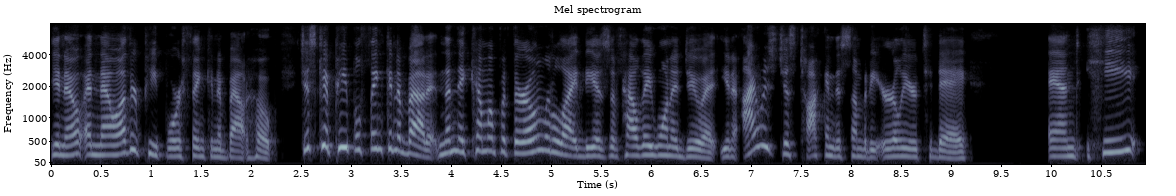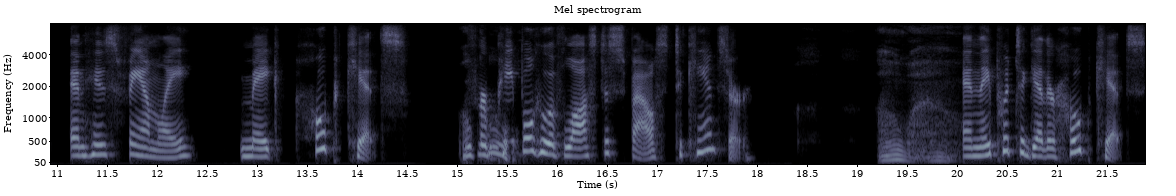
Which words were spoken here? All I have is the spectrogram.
You know, and now other people are thinking about hope. Just get people thinking about it. And then they come up with their own little ideas of how they want to do it. You know, I was just talking to somebody earlier today, and he and his family make hope kits oh, for cool. people who have lost a spouse to cancer. Oh, wow. And they put together hope kits.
